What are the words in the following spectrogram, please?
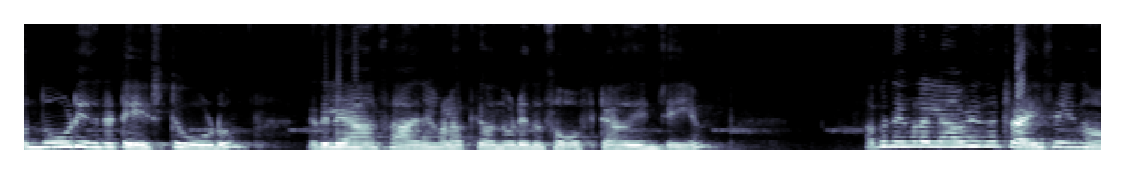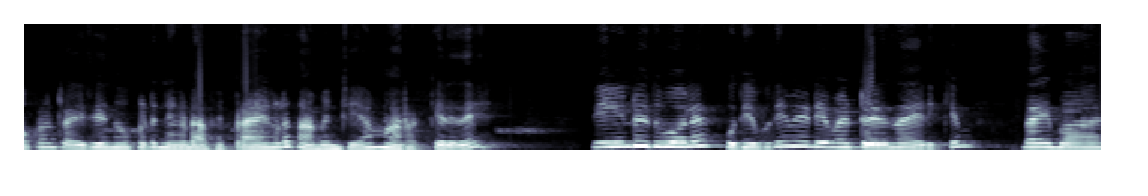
ഒന്നുകൂടി ഇതിന്റെ ടേസ്റ്റ് കൂടും. ഇതിലെ ആ സാധനങ്ങളൊക്കെ ഒന്നുകൂടി ഒന്ന് സോഫ്റ്റ് ആവുകയും ചെയ്യും. അപ്പോൾ നിങ്ങളെല്ലാവരും ഇത് ട്രൈ ചെയ്ത് നോക്കണം ട്രൈ ചെയ്ത് നോക്കിയിട്ട് നിങ്ങളുടെ അഭിപ്രായങ്ങൾ കമന്റ് ചെയ്യാൻ മറക്കരുതേ. വീണ്ടും ഇതുപോലെ പുതിയ പുതിയ വീഡിയോ ആയിട്ട് വരുന്നതായിരിക്കും. ബൈ ബൈ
